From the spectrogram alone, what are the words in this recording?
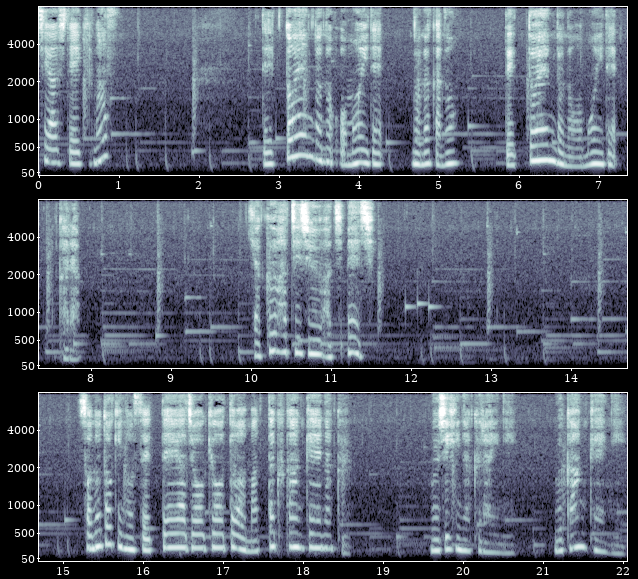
シェアしていきます。デッドエンドの思い出の中のデッドエンドの思い出から。188ページ。その時の設定や状況とは全く関係なく無慈悲なくらいに無関係に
